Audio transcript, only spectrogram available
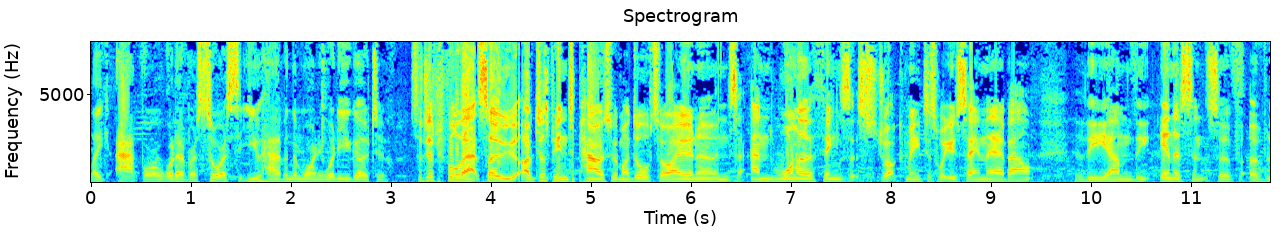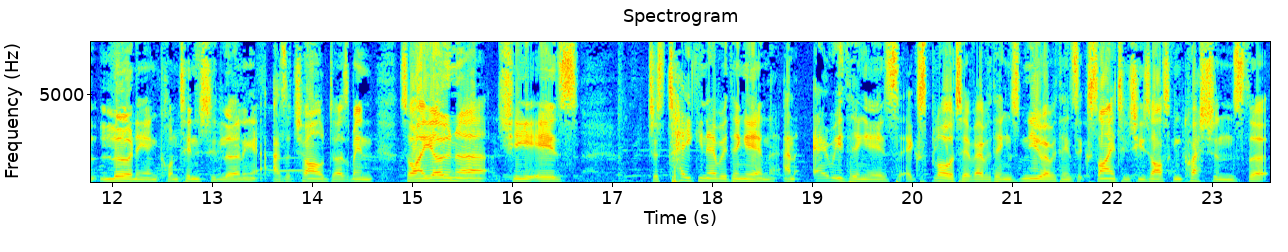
like app or whatever source that you have in the morning? What do you go to? So just before that, so I've just been to Paris with my daughter Iona, and and one of the things that struck me, just what you were saying there about the um, the innocence of, of learning and continuously learning as a child does. I mean, so Iona, she is just taking everything in, and everything is explorative, everything's new, everything's exciting. She's asking questions that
